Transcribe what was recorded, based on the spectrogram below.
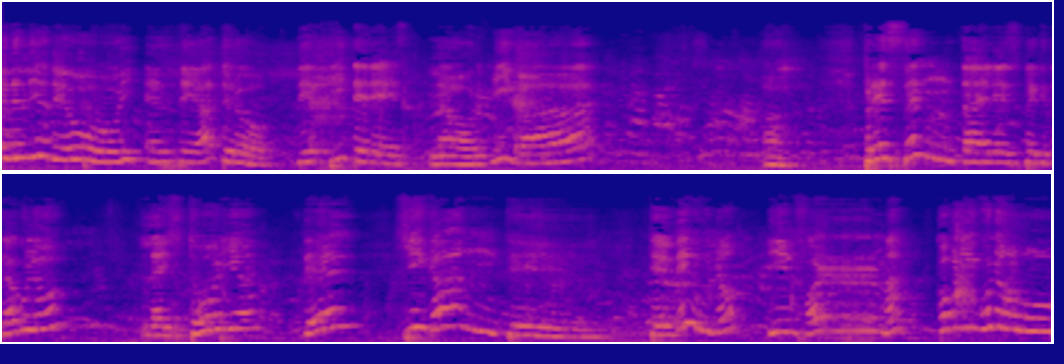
En el día de hoy, el teatro de títeres La Hormiga ah, presenta el espectáculo La historia del gigante. TV1 informa como ninguno.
